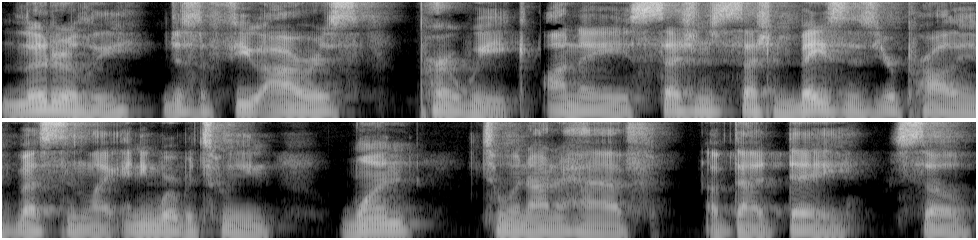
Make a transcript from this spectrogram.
literally just a few hours per week. On a session to session basis, you're probably investing like anywhere between one to an hour and a half of that day. So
